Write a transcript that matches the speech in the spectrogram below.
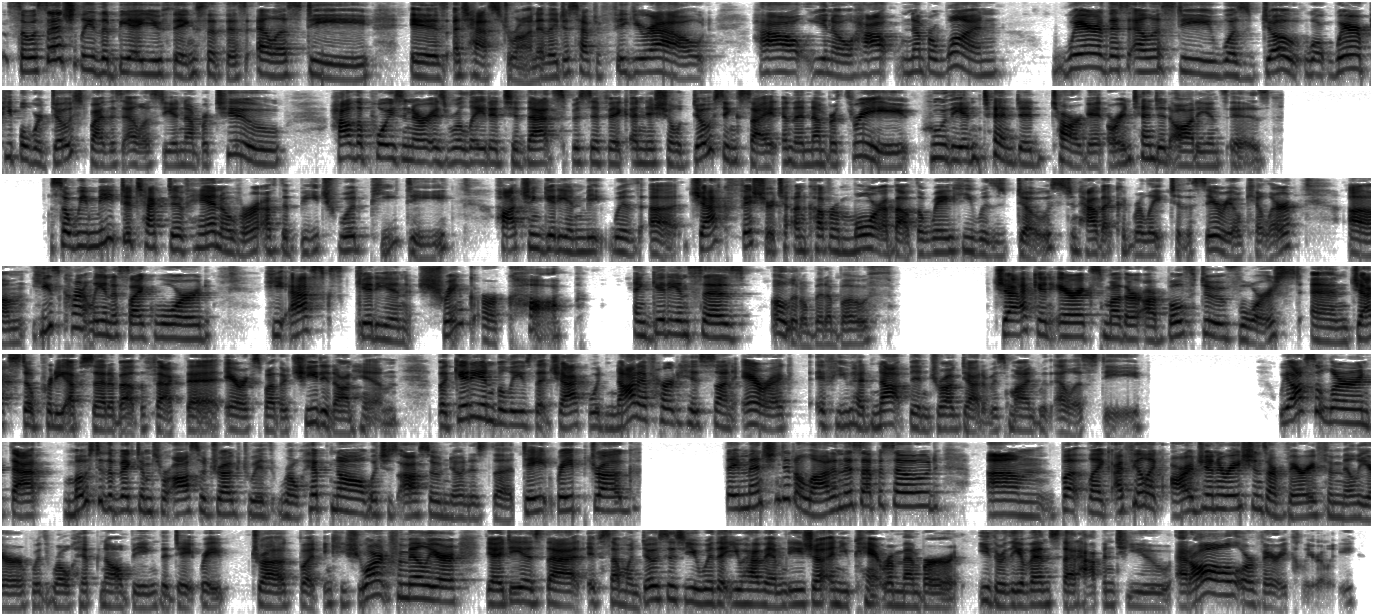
So essentially, the BAU thinks that this LSD is a test run, and they just have to figure out how, you know, how, number one, where this LSD was dosed, where people were dosed by this LSD, and number two, how the poisoner is related to that specific initial dosing site, and then number three, who the intended target or intended audience is. So we meet Detective Hanover of the Beechwood PD. Hotch and Gideon meet with uh, Jack Fisher to uncover more about the way he was dosed and how that could relate to the serial killer. Um, he's currently in a psych ward. He asks Gideon, shrink or cop? And Gideon says, a little bit of both. Jack and Eric's mother are both divorced, and Jack's still pretty upset about the fact that Eric's mother cheated on him. But Gideon believes that Jack would not have hurt his son Eric if he had not been drugged out of his mind with LSD. We also learned that most of the victims were also drugged with Rohypnol, which is also known as the date rape drug. They mentioned it a lot in this episode, um, but like I feel like our generations are very familiar with Rohypnol being the date rape drug. But in case you aren't familiar, the idea is that if someone doses you with it, you have amnesia and you can't remember either the events that happened to you at all or very clearly.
